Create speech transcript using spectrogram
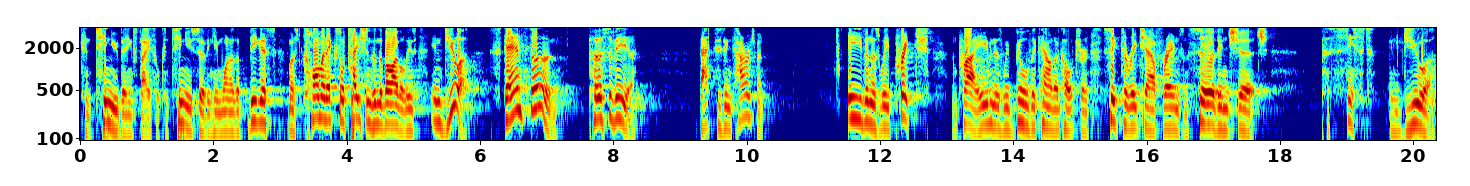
Continue being faithful, continue serving Him. One of the biggest, most common exhortations in the Bible is endure, stand firm, persevere. That's His encouragement. Even as we preach and pray, even as we build a counterculture and seek to reach our friends and serve in church, persist, endure,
